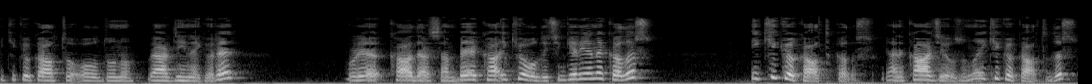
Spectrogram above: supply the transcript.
2 kök 6 olduğunu verdiğine göre buraya K dersem BK 2 olduğu için geriye ne kalır? 2 kök 6 kalır. Yani KC uzunluğu 2 kök 6'dır.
